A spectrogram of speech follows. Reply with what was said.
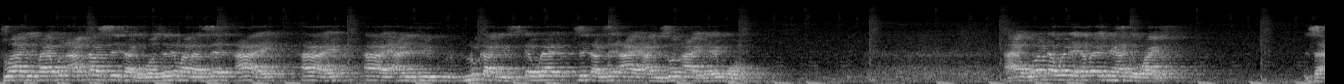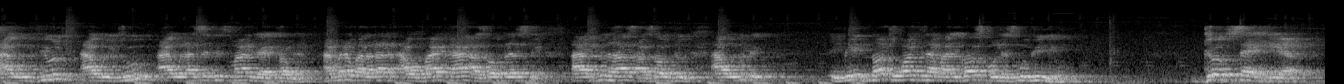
Throughout the Bible, after Satan, was any man that said, I, I, I, and if you look at his, where Satan said, I, and his own eye, therefore. I wonder whether he ever even had a wife. He said, I will build, I will do, I will. I said, this man, you are a problem. And when about that, I will buy a car as God bless me. I will build house as God do. I will do the, it means not one thing about the gospel is moving you. Job said here,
